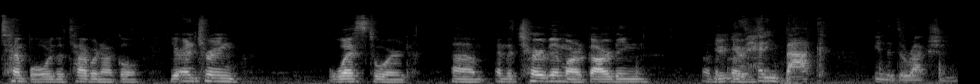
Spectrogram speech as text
temple or the tabernacle, you're entering westward, um, and the cherubim are guarding. Uh, the You're, you're heading back in the direction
